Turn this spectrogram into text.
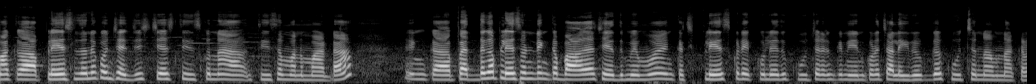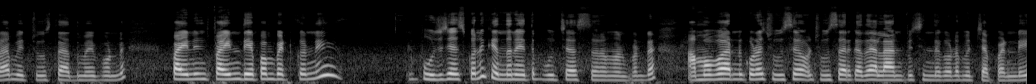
మాకు ఆ ప్లేస్లోనే కొంచెం అడ్జస్ట్ చేసి తీసుకున్న తీసామన్నమాట. ఇంకా పెద్దగా ప్లేస్ ఉంటే ఇంకా బాగా చేద్దామేమో ఇంకా ప్లేస్ కూడా ఎక్కువ లేదు. కూర్చోడానికి నేను కూడా చాలా ఇరుగ్గా కూర్చున్నాము అక్కడ. మీరు చూస్తే అర్థమైపోండి. పైన పైన దీపం పెట్టుకొని పూజ చేసుకొని కిందనైతే పూజ చేస్తున్నాం అనమాట అమ్మవారిని కూడా చూసే చూసారు కదా ఎలా అనిపించిందో కూడా మీరు చెప్పండి.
